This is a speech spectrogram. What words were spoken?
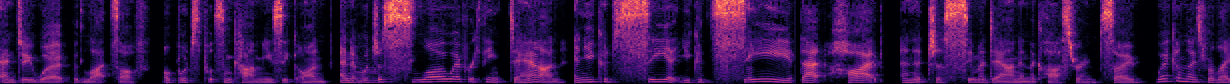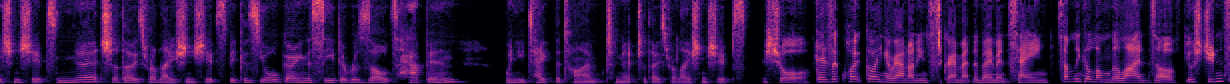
and do work with lights off or we'll just put some calm music on and it mm. would just slow everything down and you could see it. You could see that hype and it just simmer down in the classroom. So work on those relationships, nurture those relationships because you're going to see the results happen when you take the time to nurture those relationships. Sure. There's a quote going around on Instagram at the moment saying something along the lines of your students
